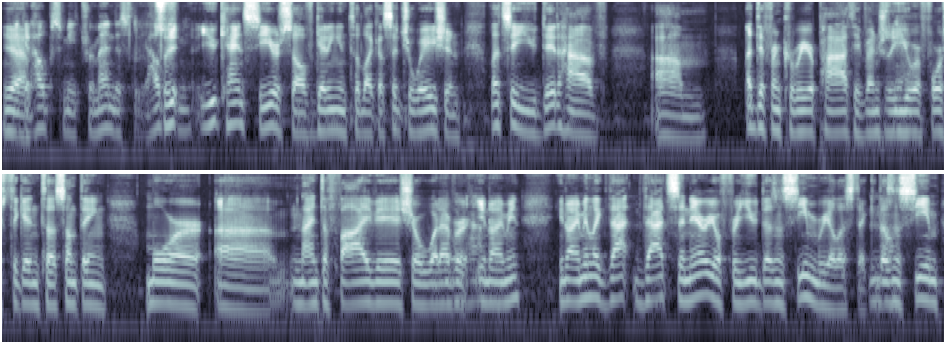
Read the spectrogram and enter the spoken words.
yeah. Like it helps me tremendously. It helps so me. you can't see yourself getting into like a situation. Let's say you did have um, a different career path. Eventually, you were forced to get into something more uh, nine to five ish or whatever. You know what I mean? You know what I mean? Like that that scenario for you doesn't seem realistic. It doesn't seem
